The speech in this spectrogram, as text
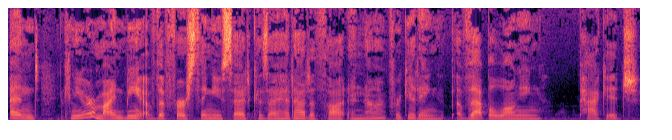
And can you remind me of the first thing you said? Because I had had a thought and now I'm forgetting of that belonging package.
